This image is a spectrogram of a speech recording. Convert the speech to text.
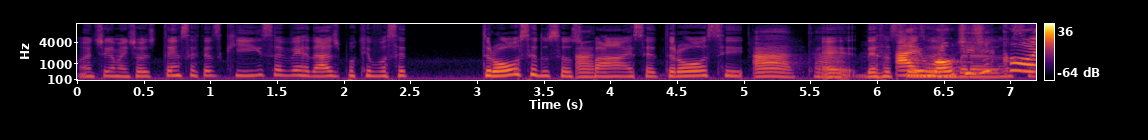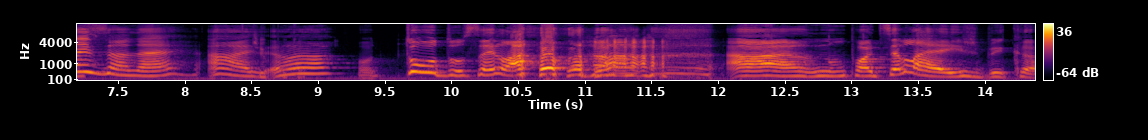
antigamente. Eu tenho certeza que isso é verdade porque você trouxe dos seus Ah. pais, você trouxe Ah, tá. é, dessas Ai, suas um monte de coisa, né? Ai, Tipo ah, tudo, sei lá. ah, não pode ser lésbica.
